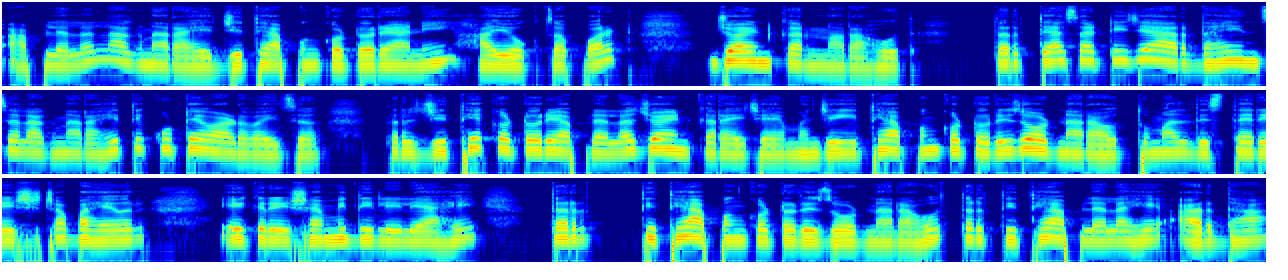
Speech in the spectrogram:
आपल्याला लागणार आहे जिथे आपण कटोरे आणि हा योगचा पार्ट जॉईंट करणार आहोत. तर त्यासाठी जे अर्धा इंच लागणार आहे ते कुठे वाढवायचं? तर जिथे कटोरी आपल्याला जॉईंट करायची आहे म्हणजे इथे आपण कटोरी जोडणार आहोत. तुम्हाला दिसते रेषेच्या बाहेर एक रेषा मी दिलेली आहे. तर तिथे आपण कटोरी जोडणार आहोत. तर तिथे आपल्याला हे अर्धा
